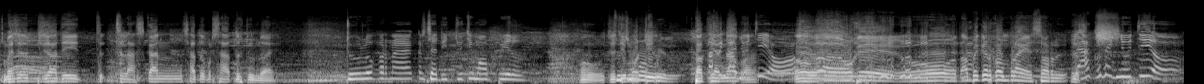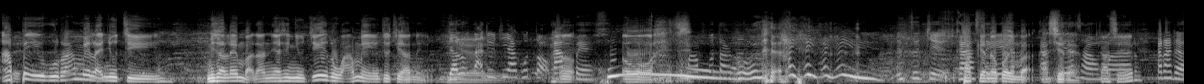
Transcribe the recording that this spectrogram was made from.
Masih bisa dijelaskan satu persatu dulu. ya? Dulu pernah kerja di cuci mobil. Oh, cuci, Cuci mobil, bagian Tapi nggak apa? nyuci, yo. Oh, Ah, Oke, oh, tapi kan kompresor. Ya aku sih nyuci yo. api itu rame lah nyuci. Misalnya Mbak Tania sing nyuci rame cuciane. Jaluk Iya. tak cuci aku tok kabeh. Oh, Mamput aku. Hai hai hai hai. Itu cek Bagian apa ya, Mbak? Kasir ya? sama Kasir. kan ada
